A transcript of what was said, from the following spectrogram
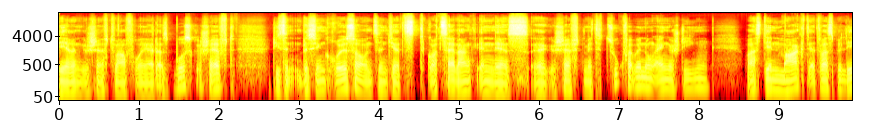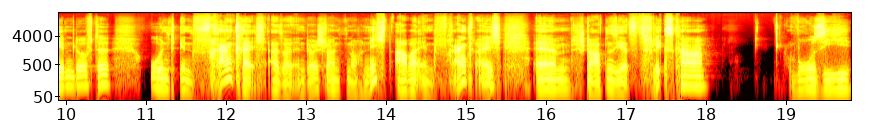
Deren Geschäft war vorher das Busgeschäft. Die sind ein bisschen größer und sind jetzt Gott sei Dank in das äh, Geschäft mit Zugverbindung eingestiegen, was den Markt etwas beleben dürfte. Und in Frankreich, also in Deutschland noch nicht, aber in Frankreich ähm, starten sie jetzt Flixcar, wo sie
